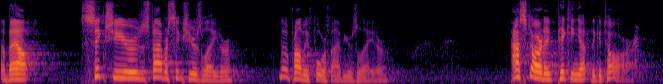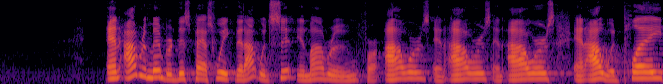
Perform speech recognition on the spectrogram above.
about six years, five or six years later, no, probably four or five years later, I started picking up the guitar. And I remembered this past week that I would sit in my room for hours and hours and hours, and I would play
